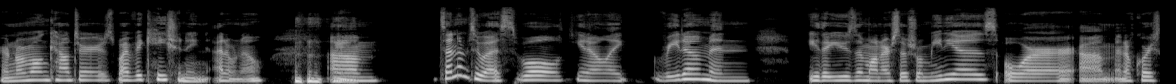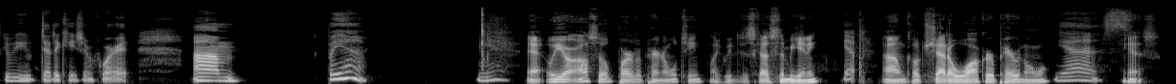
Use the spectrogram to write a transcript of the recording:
paranormal encounters by vacationing, I don't know, um, send them to us. We'll, you know, like read them and either use them on our social medias or, um, and of course give you dedication for it. Um, but yeah. Yeah. Yeah, we are also part of a paranormal team, like we discussed in the beginning, Yep. um, called Shadow Walker Paranormal. Yes. Yes.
